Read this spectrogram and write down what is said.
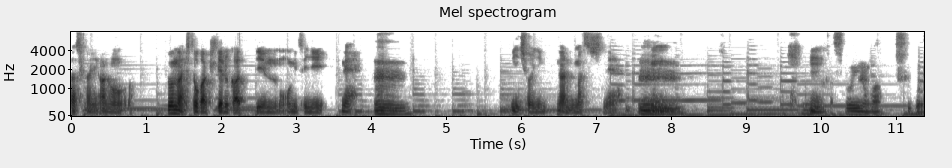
確かに、あの、どんな人が来てるかっていうのもお店にね、うん。印象になりますしね。うん。うんそういうのがすごい、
